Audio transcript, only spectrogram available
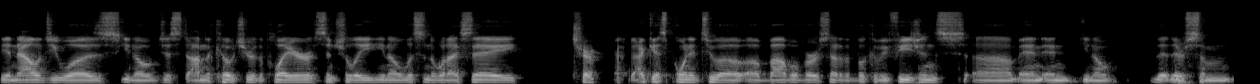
The analogy was you know just I'm the coach, you're the player. Essentially, you know, listen to what I say. Sure. I guess pointed to a, a Bible verse out of the book of Ephesians, um, and and you know th- there's some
